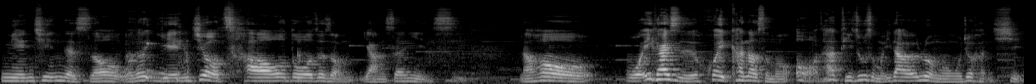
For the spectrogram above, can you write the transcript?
年轻的时候，我都研究超多这种养生饮食。然后我一开始会看到什么哦，他提出什么一大堆论文，我就很信。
